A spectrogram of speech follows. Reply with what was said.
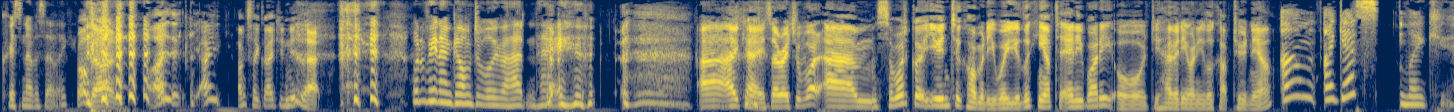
Chris Novoselic. Well done. I, I, I'm so glad you knew that. Would have been uncomfortable if I hadn't. Hey, Uh, okay, so Rachael, what um, so what got you into comedy? Were you looking up to anybody, or do you have anyone you look up to now? um, I guess like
